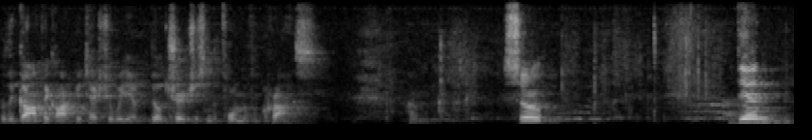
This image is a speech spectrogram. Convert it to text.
or the Gothic architecture, where you have built churches in the form of a cross. Um, so then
